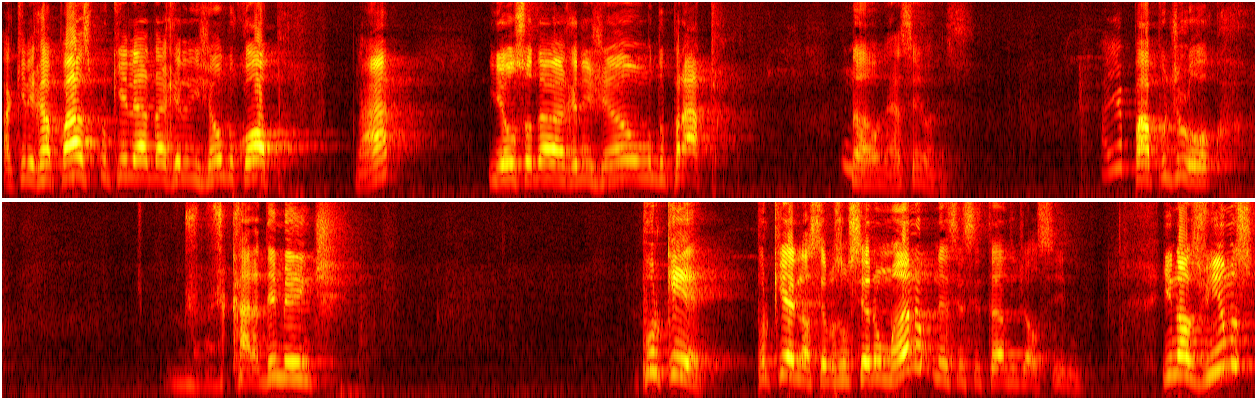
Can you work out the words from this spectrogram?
àquele rapaz porque ele é da religião do copo, né? E eu sou da religião do prato. Não, né, senhores? Aí é papo de louco. De cara demente. Por quê? Porque nós temos um ser humano necessitando de auxílio. E nós vimos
